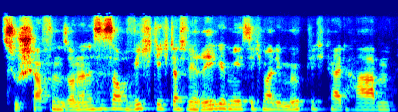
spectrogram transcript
zu schaffen, sondern es ist auch wichtig, dass wir regelmäßig mal die Möglichkeit haben,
